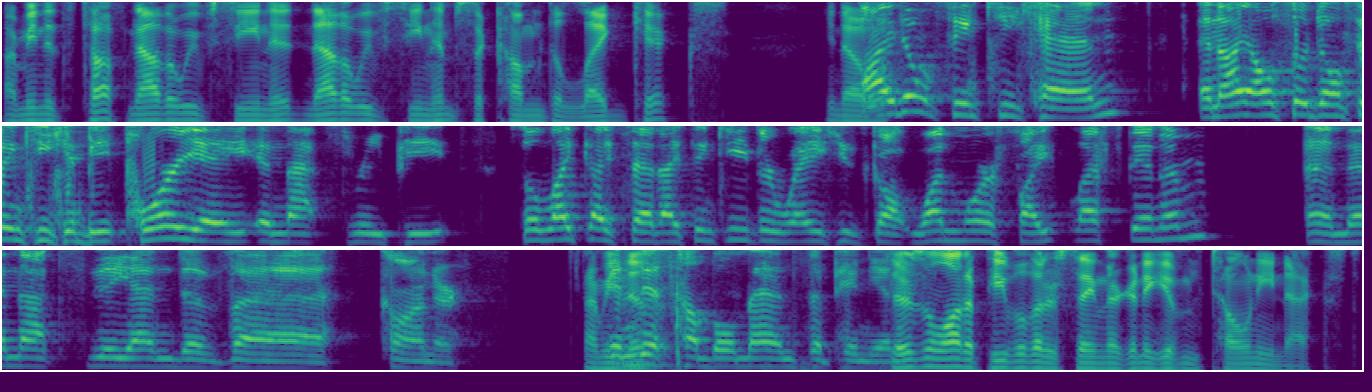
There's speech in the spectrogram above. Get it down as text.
I mean, it's tough now that we've seen it. Now that we've seen him succumb to leg kicks, you know, I don't think he can. And I also don't think he can beat Poirier in that three-peat. So, like I said, I think either way, he's got one more fight left in him. And then that's the end of uh, Conor, I mean, in this humble man's opinion. there's a lot of people that are saying they're going to give him Tony next.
